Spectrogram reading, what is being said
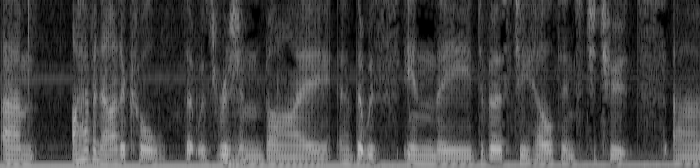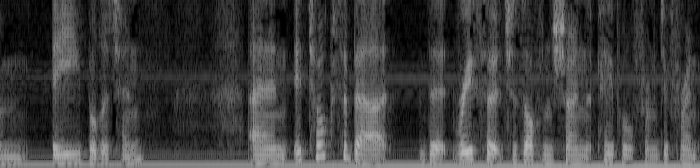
Um, I have an article that was mm-hmm. written mm-hmm. by uh, that was in the Diversity Health Institute's um, e bulletin, and it talks about that research has often shown that people from different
